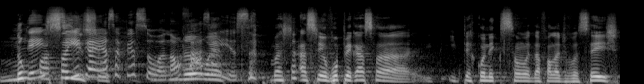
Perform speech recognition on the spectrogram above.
Não faça isso. essa pessoa. Não, Não faça é. isso. Mas assim, eu vou pegar essa interconexão da fala de vocês,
